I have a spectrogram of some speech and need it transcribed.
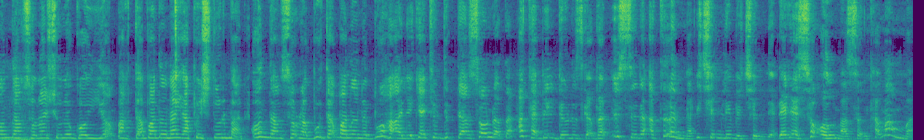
ondan sonra şunu koyuyorum. Bak tabanına yapıştırman. Ondan sonra bu tabanını bu hale getirdikten sonra da atabildiğiniz kadar üstüne atın mı? Biçimli biçimli. Denesi olmasın tamam mı?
